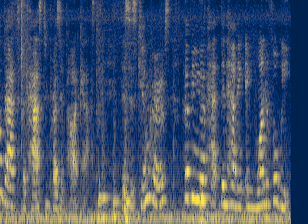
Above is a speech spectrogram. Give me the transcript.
back to the Past and Present podcast. This is Kim Groves, hoping you have had, been having a wonderful week.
